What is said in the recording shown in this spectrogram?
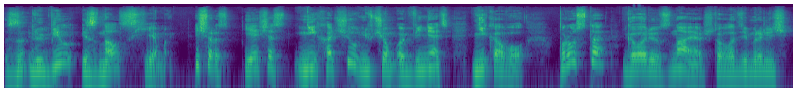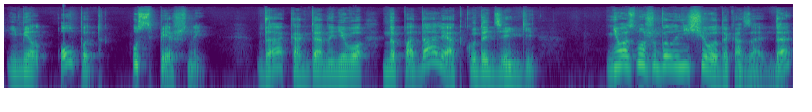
любил и знал схемы. Еще раз, я сейчас не хочу ни в чем обвинять никого. Просто говорю, зная, что Владимир Ильич имел опыт успешный, да, когда на него нападали, откуда деньги, невозможно было ничего доказать, да?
